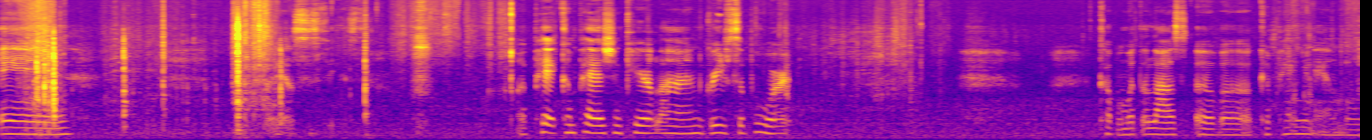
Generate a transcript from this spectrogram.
And what else is this? A pet compassion care line, grief support. coupled with the loss of a companion animal.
